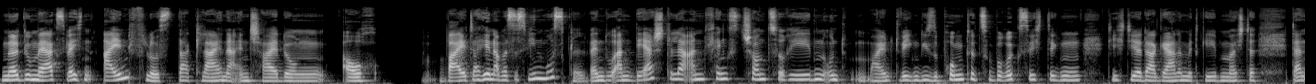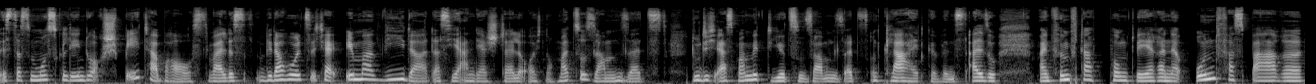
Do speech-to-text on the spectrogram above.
ne, du merkst, welchen Einfluss da kleine Entscheidungen auch weiterhin, aber es ist wie ein Muskel. Wenn du an der Stelle anfängst schon zu reden und meinetwegen diese Punkte zu berücksichtigen, die ich dir da gerne mitgeben möchte, dann ist das ein Muskel, den du auch später brauchst, weil das wiederholt sich ja immer wieder, dass ihr an der Stelle euch nochmal zusammensetzt, du dich erstmal mit dir zusammensetzt und Klarheit gewinnst. Also mein fünfter Punkt wäre eine unfassbare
